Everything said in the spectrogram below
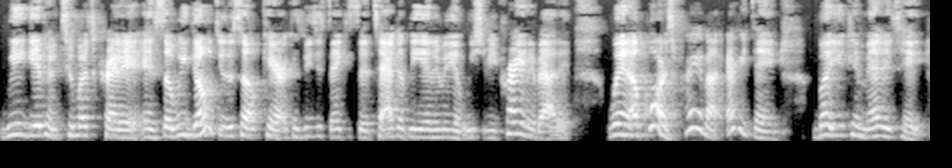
we give him too much credit. And so we don't do the self care because we just think it's an attack of the enemy and we should be praying about it. When, of course, pray about everything, but you can meditate,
